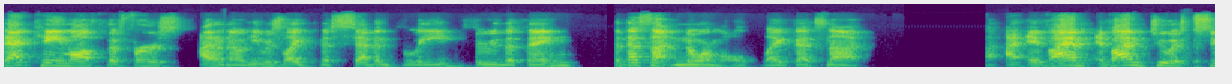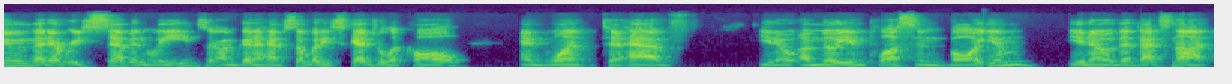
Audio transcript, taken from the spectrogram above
that came off the first, I don't know, he was like the seventh lead through the thing, but that's not normal. Like that's not. I, if I'm if I'm to assume that every seven leads, I'm going to have somebody schedule a call and want to have, you know, a million plus in volume, you know that that's not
